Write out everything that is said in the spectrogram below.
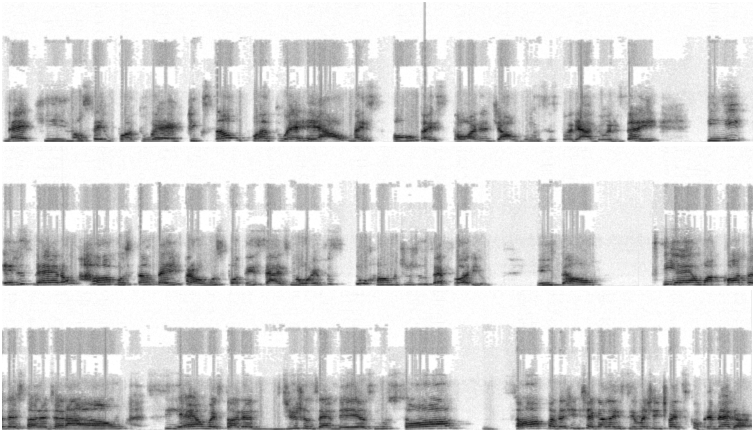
né, que não sei o quanto é ficção, o quanto é real, mas conta a história de alguns historiadores aí, e eles deram ramos também para alguns potenciais noivos do ramo de José Floril. Então, se é uma cópia da história de Araão, se é uma história de José mesmo, só só quando a gente chegar lá em cima a gente vai descobrir melhor.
